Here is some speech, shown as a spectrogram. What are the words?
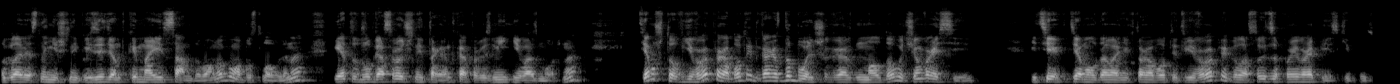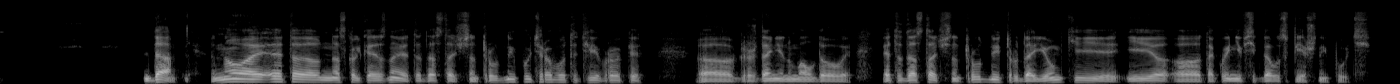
во главе с нынешней президенткой Майей Санду во многом обусловлено, и это долгосрочный тренд, который изменить невозможно, тем, что в Европе работает гораздо больше граждан Молдовы, чем в России. И те, те молдаване, кто работает в Европе, голосуют за проевропейский путь. Да, но это, насколько я знаю, это достаточно трудный путь работать в Европе э, гражданину Молдовы. Это достаточно трудный, трудоемкий и э, такой не всегда успешный путь.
